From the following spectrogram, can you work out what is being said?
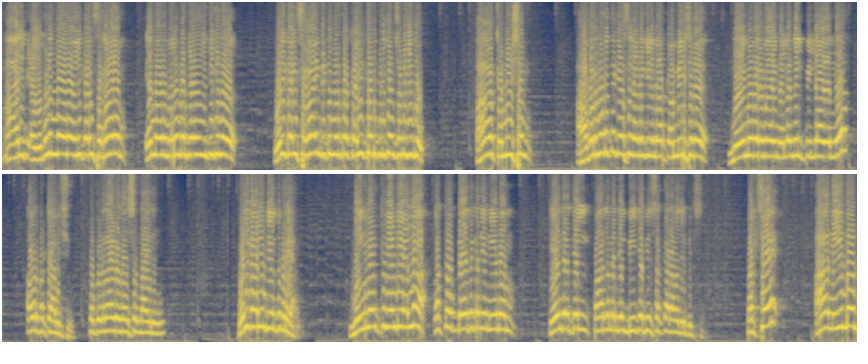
ആരും എവിടെ നിന്നാണ് ഒരു കൈ സഹായം? എന്നാണ് മുൻ പഞ്ചായത്ത് ചിന്തിക്കുന്നത് ഒരു കൈ സഹായം കിട്ടുന്നിടത്ത് കൈ കയറി പിടിക്കാൻ ശ്രമിക്കുന്നു. ആ കമ്മീഷൻ അവർ കൊടുത്ത കേസിലാണെങ്കിലും ആ കമ്മീഷന് നിയമപരമായി നിലനിൽപ്പില്ല എന്ന് അവർ പ്രഖ്യാപിച്ചു. ഇപ്പൊ പിണറായിയുടെ ദേശം ഉണ്ടായിരുന്നു ഒരു കാര്യം തീർത്തു പറയാം. നിങ്ങൾക്ക് വേണ്ടിയല്ല വക്കഫ് ഭേദഗതി നിയമം കേന്ദ്രത്തിൽ പാർലമെന്റിൽ ബി സർക്കാർ അവതരിപ്പിച്ചു പക്ഷേ ആ നിയമം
